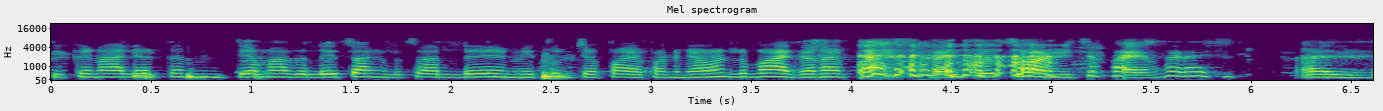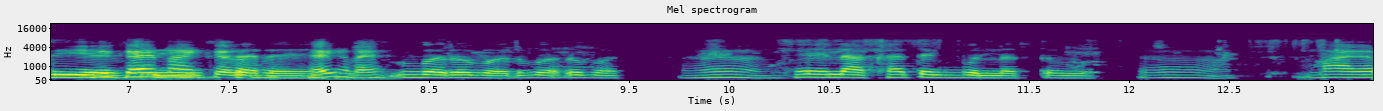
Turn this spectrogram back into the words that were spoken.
तिकडं आल्यावर तर ते माझं लय चांगलं चाललंय मी तुमच्या पाया पडणार. मी म्हणलं माझ्या नाही पाय पडायचं स्वामीच्या पाया पडायचं. अगदी मी काय नाही अगदी करत, खरंय. का नाही? बरोबर बरोबर. हा हे लाखात एक बोललात तुम्ही. हा माझ्या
